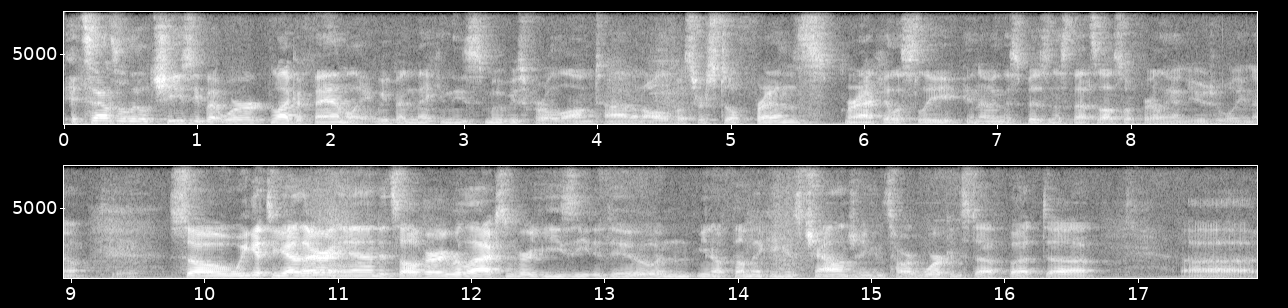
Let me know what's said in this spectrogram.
it sounds a little cheesy, but we're like a family. We've been making these movies for a long time, and all of us are still friends miraculously. You know, in this business, that's also fairly unusual. You know, so we get together, and it's all very relaxed and very easy to do. And you know, filmmaking is challenging; it's hard work and stuff, but. Uh, uh,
